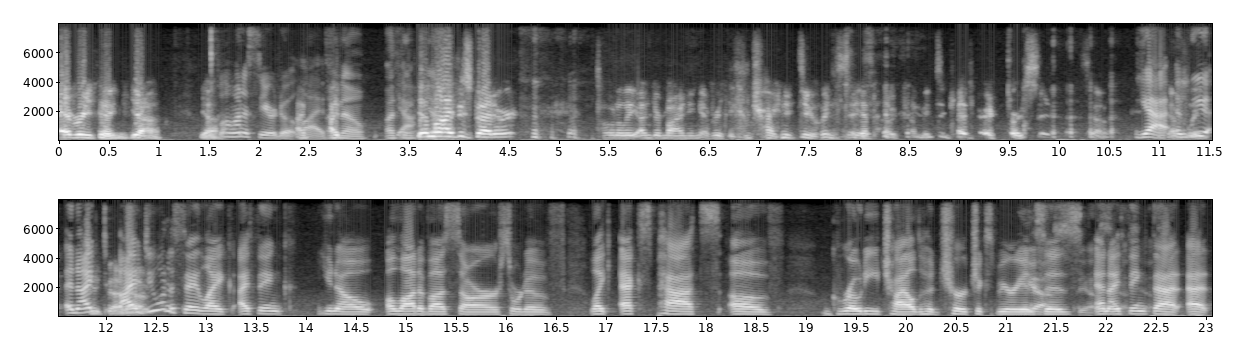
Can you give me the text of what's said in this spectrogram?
everything. Yeah, yeah. Well, I want to see her do it I- live. I know. I Yeah. think. The yeah. live is better. totally undermining everything I'm trying to do and say about coming together in person. So Yeah, and we and I I out. do want to say like I think you know a lot of us are sort of like expats of grody childhood church experiences, Yes, yes, and I yes, think yes. that at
